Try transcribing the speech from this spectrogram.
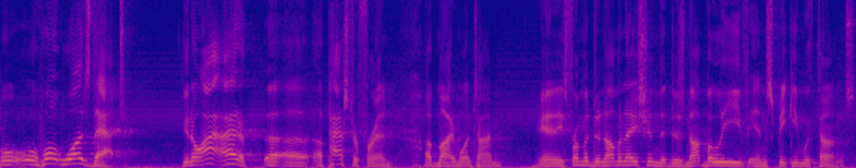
well, what was that? You know, I, I had a, a, a pastor friend of mine one time, and he's from a denomination that does not believe in speaking with tongues.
